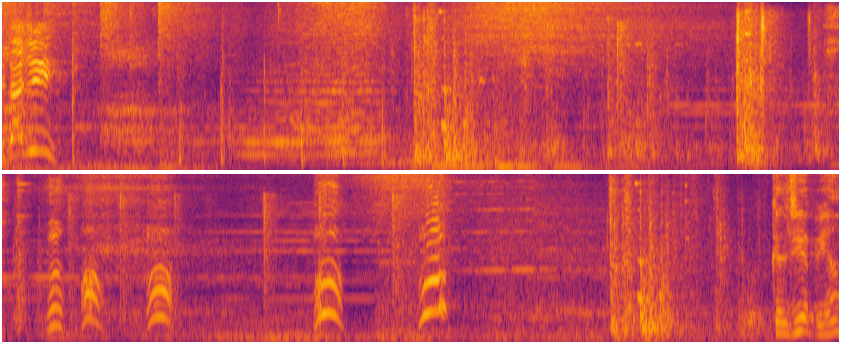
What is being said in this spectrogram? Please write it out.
पिताजी। कल जी अभी हाँ।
